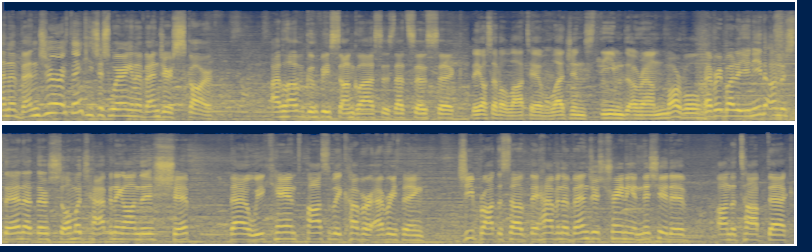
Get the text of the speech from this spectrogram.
an Avenger, I think. He's just wearing an Avenger scarf. I love Goofy sunglasses. That's so sick. They also have a latte of legends themed around Marvel. Everybody, you need to understand that there's so much happening on this ship that we can't possibly cover everything. Jeet brought this up. They have an Avengers training initiative on the top deck.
